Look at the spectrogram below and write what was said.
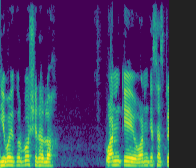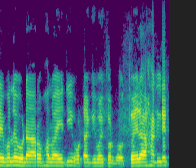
গিভওয়ে করব, সেটা হলো one K one K subscribe হলে ওটা আরও ভালো আইডি ওটা গিভওয়ে করব। তো এরা হান্ড্রেড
